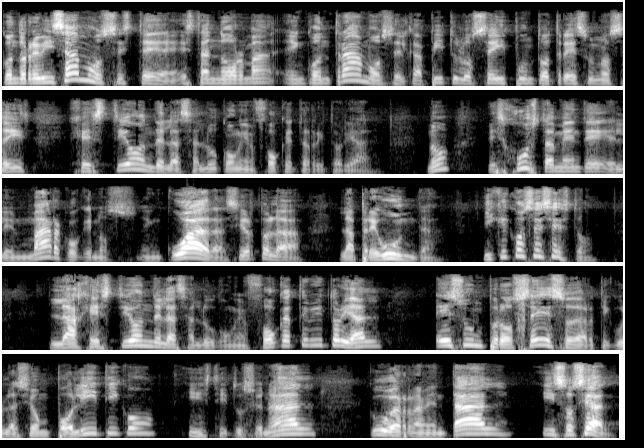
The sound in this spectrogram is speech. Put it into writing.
Cuando revisamos este, esta norma, encontramos el capítulo 6.316, gestión de la salud con enfoque territorial. ¿no? Es justamente el marco que nos encuadra, ¿cierto? La, la pregunta. ¿Y qué cosa es esto? La gestión de la salud con enfoque territorial es un proceso de articulación político, institucional, gubernamental y social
